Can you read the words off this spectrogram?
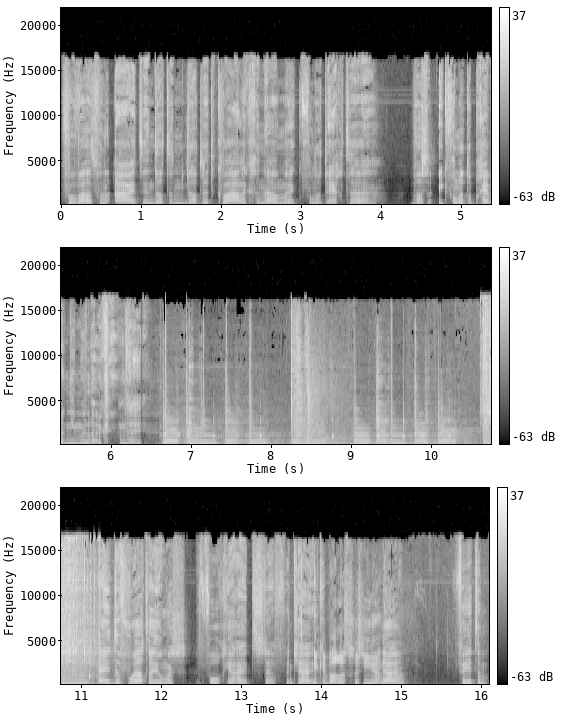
voor Wout van Aert. En dat, dat werd kwalijk genomen. Ik vond het echt... eh, was, ik vond het op een gegeven moment niet meer leuk. Nee. hey, de Vuelta jongens. Volg jij het, Stef? Want jij... ik heb alles gezien, ja. Ja. Vind je het hem...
